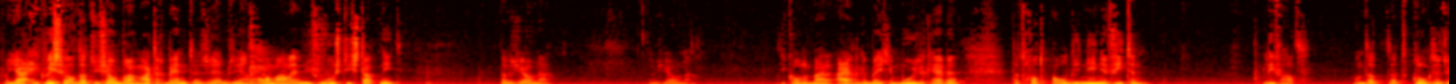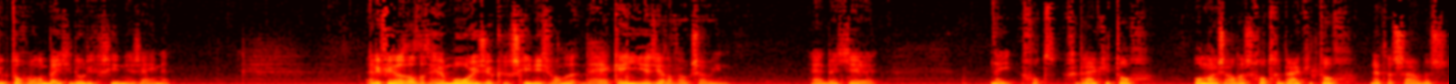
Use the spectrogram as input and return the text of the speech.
Van ja, ik wist wel dat u zo barmhartig bent. En ze hebben ze allemaal en u verwoest die stad niet. Dat was Jona. Dat was Jona. Die kon het maar eigenlijk een beetje moeilijk hebben. Dat God al die Ninevieten lief had. Want dat, dat klonk natuurlijk toch wel een beetje door die geschiedenis heen. Hè? En ik vind dat altijd heel mooi, zulke geschiedenis. Van, daar herken je jezelf ook zo in. Dat je. Nee, God gebruikt je toch ondanks alles, God gebruikt je toch, net als Saulus.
